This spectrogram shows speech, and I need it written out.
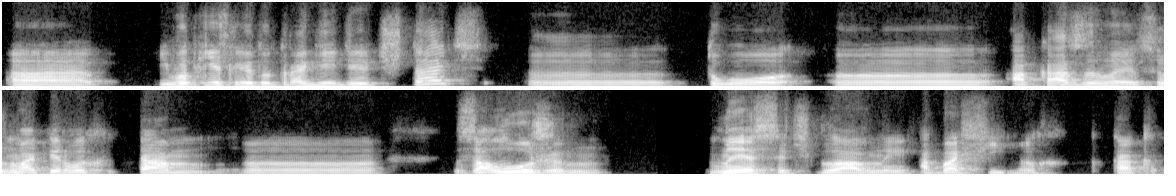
А, и вот если эту трагедию читать, э, то оказывается, ну, во-первых, там заложен месседж главный об Афинах, как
